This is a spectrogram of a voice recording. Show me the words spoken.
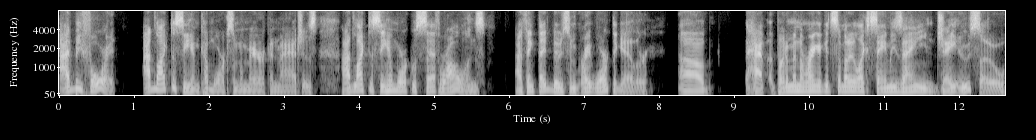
I'd be for it. I'd like to see him come work some American matches. I'd like to see him work with Seth Rollins. I think they'd do some great work together. Uh, have put him in the ring against somebody like Sami Zayn, Jay Uso.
